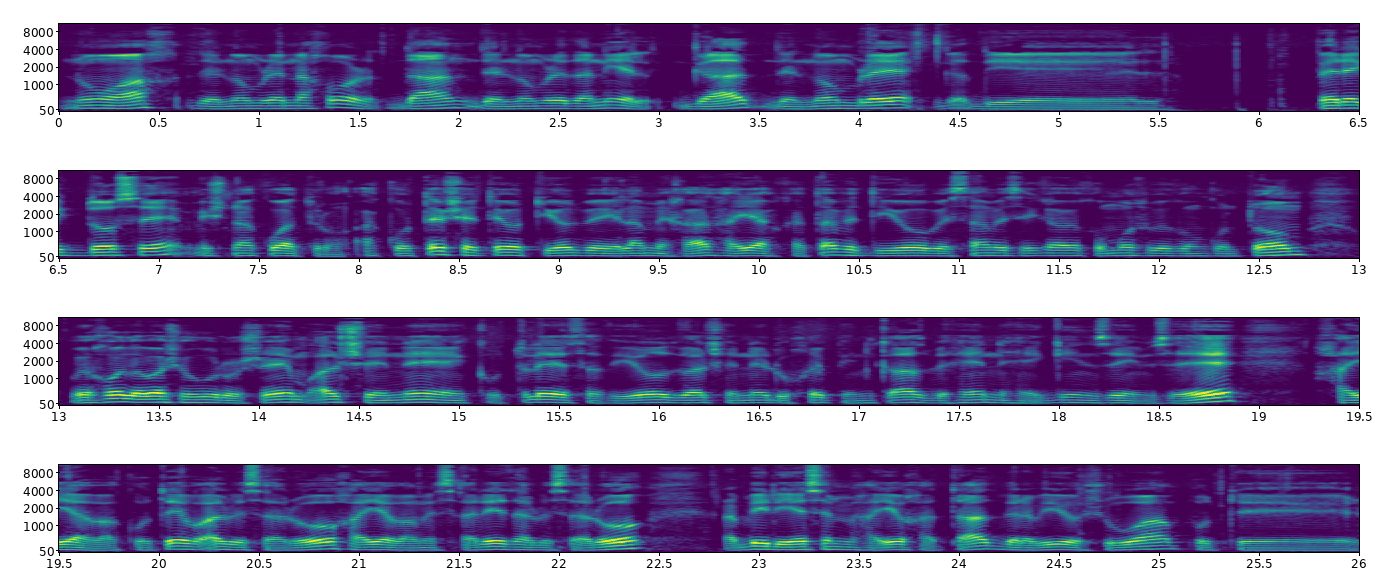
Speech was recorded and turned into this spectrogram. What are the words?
Noach del nombre Nahor, Dan del nombre Daniel, Gad del nombre Gadiel. פרק 12, משנה 4. הכותב שתי אותיות באלם אחד, חייב, כתב את דיו ושם בסיכה וחומוס ובקונקונטום, ובכל דבר שהוא רושם, על שני כותלי סביות ועל שני לוחי פנקס, בהן נהגין זה עם זה, חייב. הכותב על בשרו, חייב. המסרט על בשרו, רבי אליעזר מחייב חטאת, ורבי יהושע פוטר.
